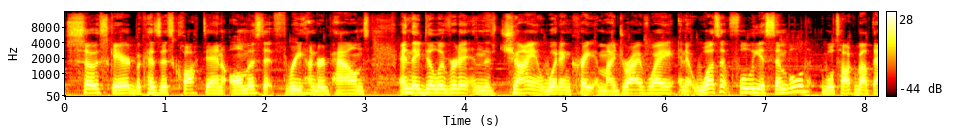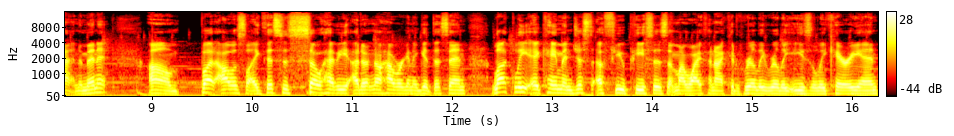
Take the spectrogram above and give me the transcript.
so scared because this clocked in almost at 300 pounds and they delivered it in this giant wooden crate in my driveway and it wasn't fully assembled. We'll talk about that in a minute. Um, but I was like, this is so heavy. I don't know how we're gonna get this in. Luckily, it came in just a few pieces that my wife and I could really, really easily carry in.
